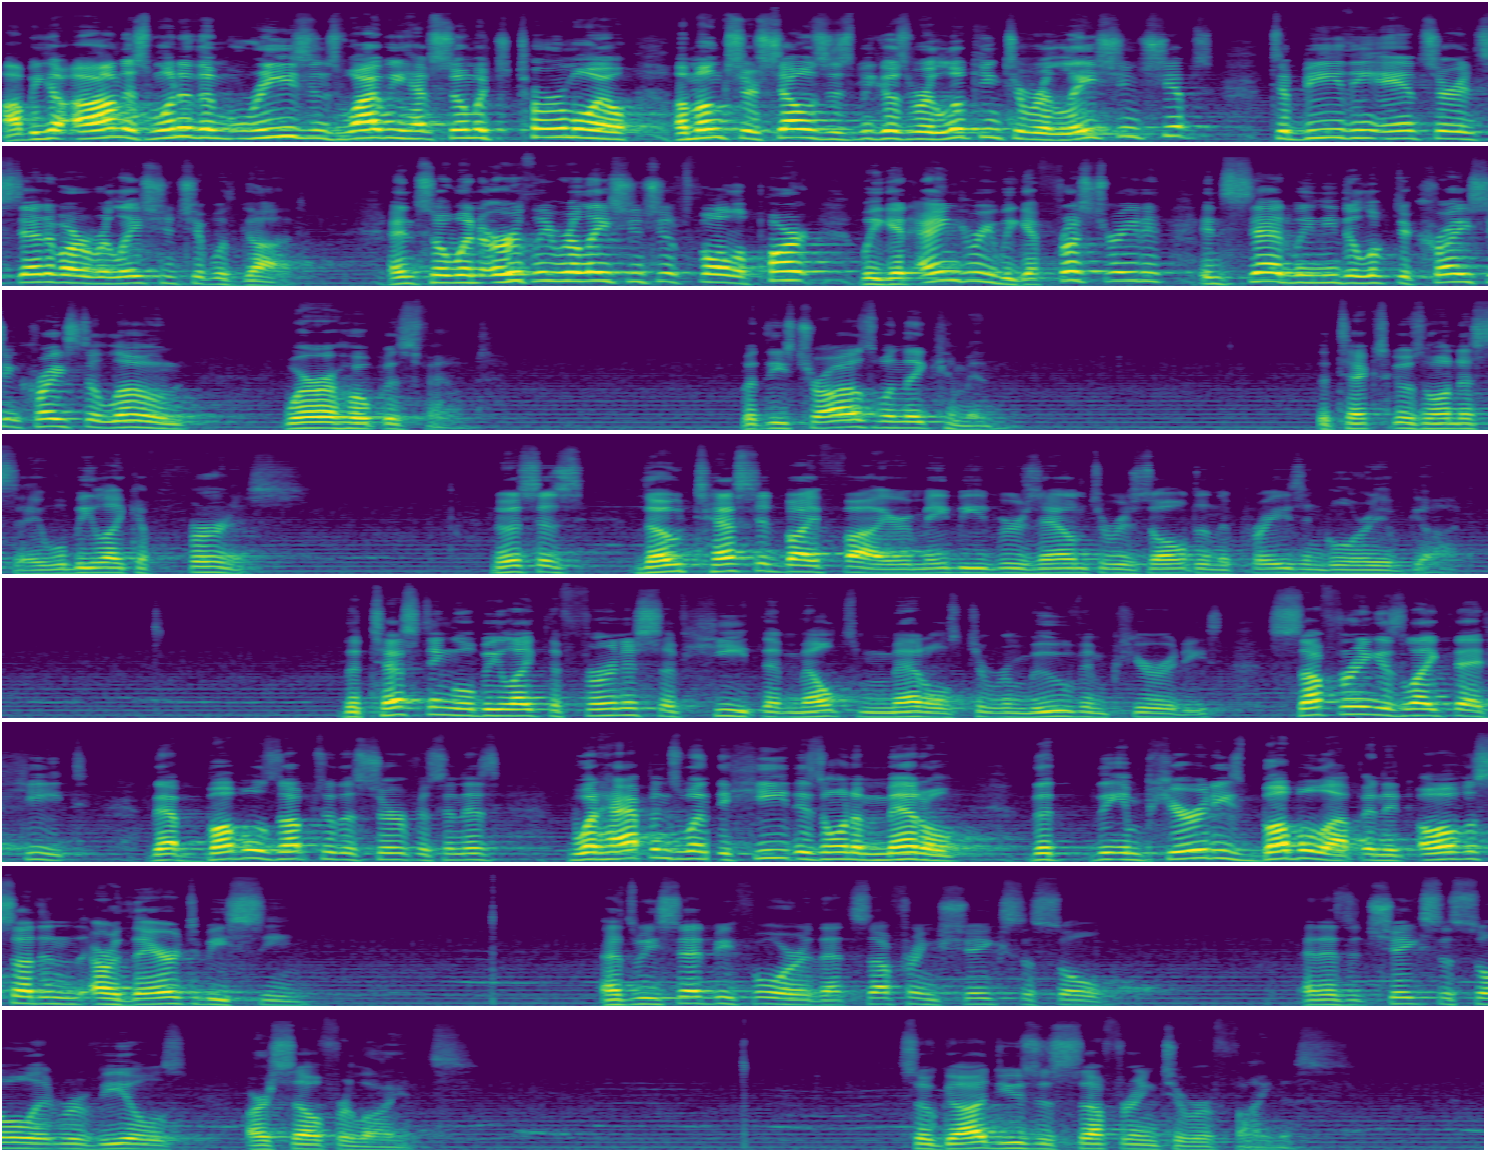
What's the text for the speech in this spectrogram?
I'll be honest, one of the reasons why we have so much turmoil amongst ourselves is because we're looking to relationships to be the answer instead of our relationship with God. And so when earthly relationships fall apart, we get angry, we get frustrated. Instead, we need to look to Christ and Christ alone where our hope is found. But these trials, when they come in, the text goes on to say, will be like a furnace Notice it says, though tested by fire, may be resound to result in the praise and glory of God. The testing will be like the furnace of heat that melts metals to remove impurities. Suffering is like that heat that bubbles up to the surface. And as what happens when the heat is on a metal, the, the impurities bubble up and it all of a sudden are there to be seen. As we said before, that suffering shakes the soul. And as it shakes the soul, it reveals our self reliance. So God uses suffering to refine us.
